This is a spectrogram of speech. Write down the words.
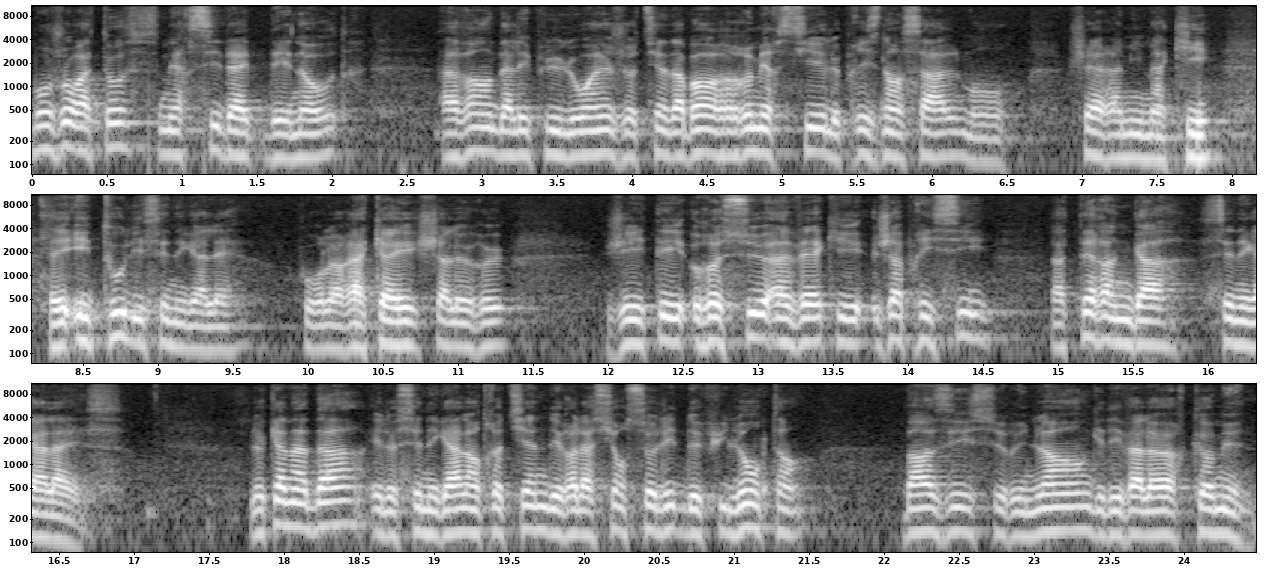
Bonjour à tous, merci d'être des nôtres. Avant d'aller plus loin, je tiens d'abord à remercier le président Sall, mon cher ami Maki, et, et, tous les Sénégalais pour leur accueil chaleureux. J'ai été reçu avec et j'apprécie la teranga sénégalaise. Le Canada et le Sénégal entretiennent des relations solides depuis longtemps, basées sur une langue et des valeurs communes,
